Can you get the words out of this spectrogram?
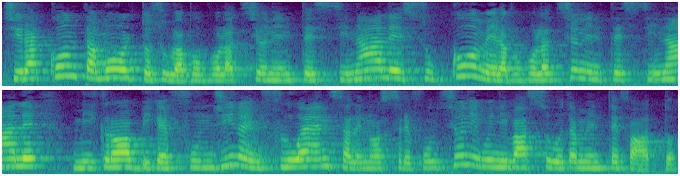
ci racconta molto sulla popolazione intestinale e su come la popolazione intestinale microbica e fungina influenza le nostre funzioni, quindi va assolutamente fatto.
